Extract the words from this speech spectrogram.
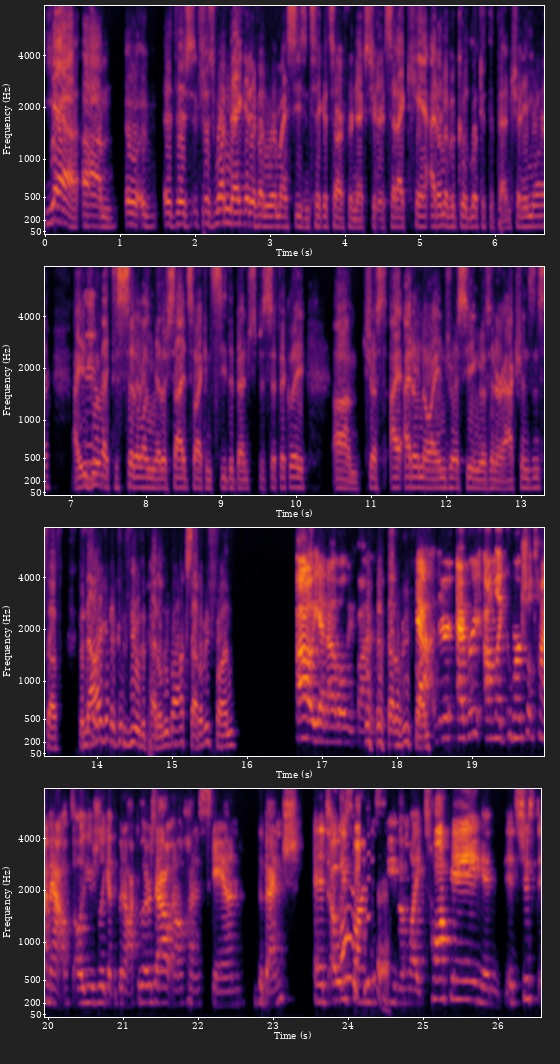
Yeah. Um, uh, uh, there's if there's one negative on where my season tickets are for next year. It said I can't. I don't have a good look at the bench anymore. I usually Mm. like to sit along the other side so I can see the bench specifically. Um, just I I don't know. I enjoy seeing those interactions and stuff. But now I got a good view of the penalty box. That'll be fun. Oh yeah, that will be fun. That'll be fun. yeah, there every on like commercial timeouts, I'll usually get the binoculars out and I'll kind of scan the bench, and it's always Oh, fun to see them like talking, and it's just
